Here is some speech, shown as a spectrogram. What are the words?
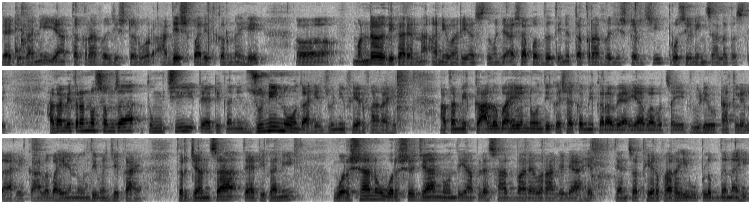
त्या ठिकाणी या तक्रार रजिस्टरवर आदेश पारित करणं हे मंडळ अधिकाऱ्यांना अनिवार्य असतं. म्हणजे अशा पद्धतीने तक्रार रजिस्टरची प्रोसिडिंग चालत असते. आता मित्रांनो समजा तुमची त्या ठिकाणी जुनी नोंद आहे जुनी फेरफार आहे. आता मी कालबाह्य नोंदी कशा कमी कराव्या याबाबतचा एक व्हिडिओ टाकलेला आहे. कालबाह्य नोंदी म्हणजे काय? तर ज्यांचा त्या ठिकाणी वर्षानुवर्ष ज्या नोंदी आपल्या सातबाऱ्यावर आलेल्या आहेत त्यांचा फेरफारही उपलब्ध नाही.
